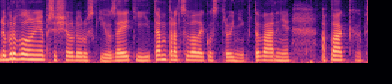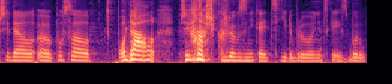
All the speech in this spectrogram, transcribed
dobrovolně přešel do ruského zajetí, tam pracoval jako strojník v továrně a pak přidal, eh, poslal podal přihlášku do vznikajících dobrovolnických sborů.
